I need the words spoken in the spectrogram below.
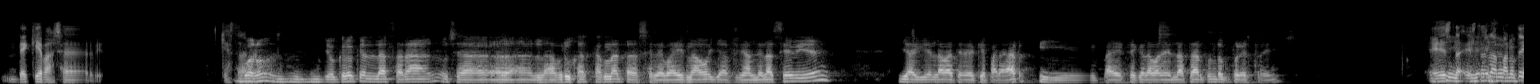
¿de qué va a servir? Bueno, grabada. yo creo que enlazarán, o sea, a la bruja escarlata se le va a ir la olla al final de la serie y alguien la va a tener que parar y parece que la van a enlazar con Doctor Strange. Esta, Sí, es la es parte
